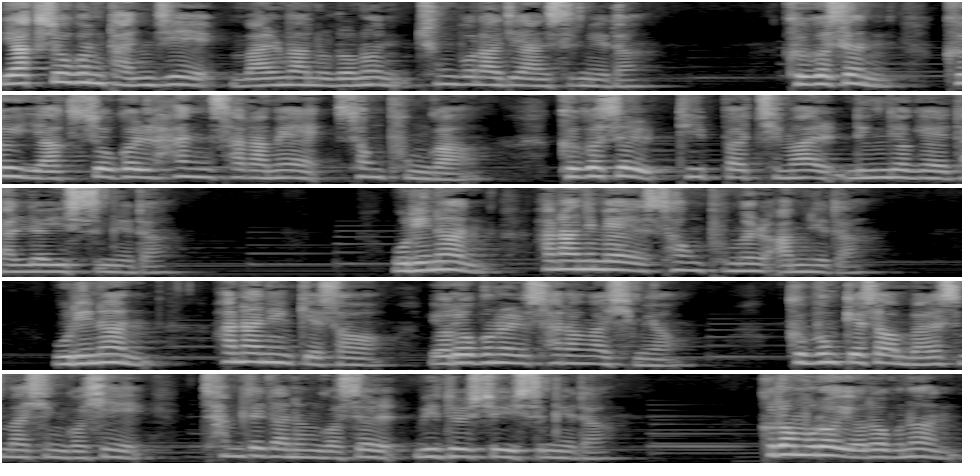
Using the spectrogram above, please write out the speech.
약속은 단지 말만으로는 충분하지 않습니다. 그것은 그 약속을 한 사람의 성품과 그것을 뒷받침할 능력에 달려 있습니다. 우리는 하나님의 성품을 압니다. 우리는 하나님께서 여러분을 사랑하시며 그분께서 말씀하신 것이 참되다는 것을 믿을 수 있습니다. 그러므로 여러분은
